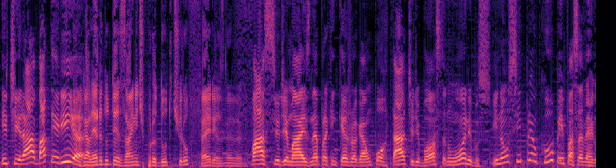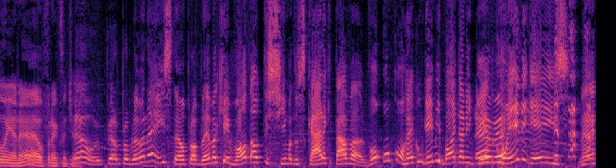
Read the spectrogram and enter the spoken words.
e tirar a A bateria. galera do design de produto tirou férias, né, velho? Fácil demais, né? Pra quem quer jogar um portátil de bosta num ônibus. E não se preocupe em passar vergonha, né, o Frank Santiago? Não, o problema não é isso, não. O problema é que volta a autoestima dos caras que tava. Vou concorrer com o Game Boy da Nintendo, É com N-Games, né?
